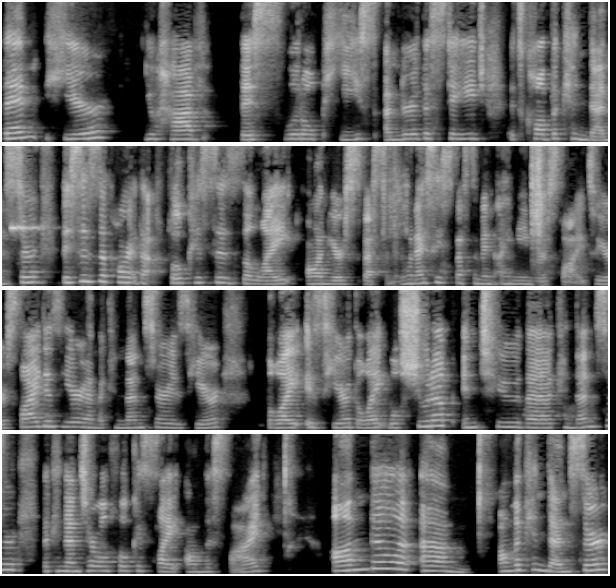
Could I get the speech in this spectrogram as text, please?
Then here you have this little piece under the stage. It's called the condenser. This is the part that focuses the light on your specimen. When I say specimen, I mean your slide. So your slide is here and the condenser is here the light is here. The light will shoot up into the condenser. The condenser will focus light on the slide. On the um, on the condenser,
